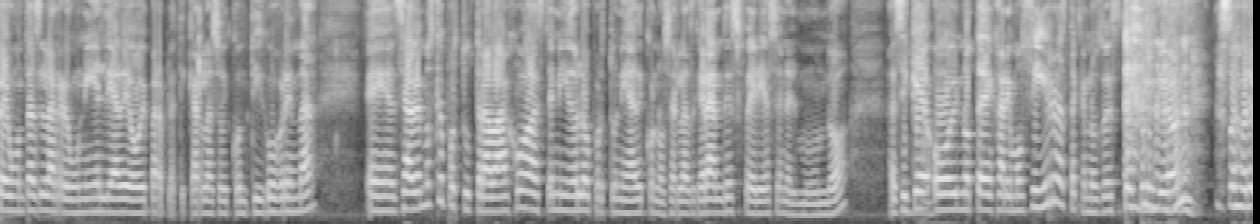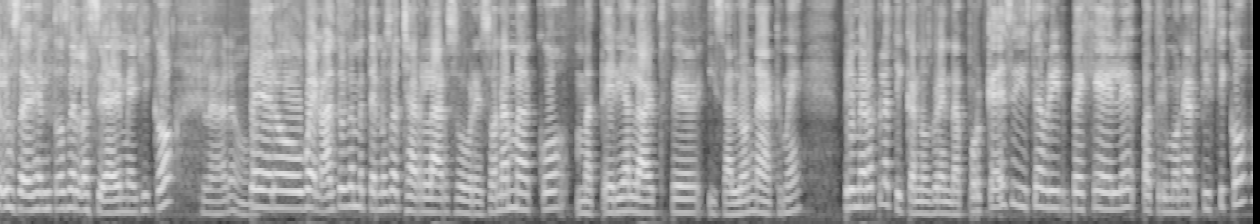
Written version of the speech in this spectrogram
preguntas las reuní el día de hoy para platicarlas hoy contigo, Brenda. Eh, sabemos que por tu trabajo has tenido la oportunidad de conocer las grandes ferias en el mundo, así que hoy no te dejaremos ir hasta que nos des tu opinión sobre los eventos en la Ciudad de México. Claro. Pero bueno, antes de meternos a charlar sobre Sonamaco, Material Art Fair y Salón Acme, primero platícanos, Brenda, ¿por qué decidiste abrir BGL Patrimonio Artístico?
